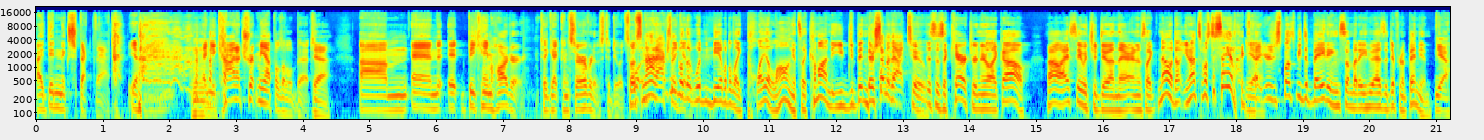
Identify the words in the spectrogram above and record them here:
I didn't expect that. Yeah. and you kind of tripped me up a little bit. Yeah. Um, and it became harder to get conservatives to do it. So it's not actually people getting- that wouldn't be able to like play along. It's like, come on, you've been. There's some of that too. This is a character, and you're like, oh, oh, I see what you're doing there, and it's like, no, don't. You're not supposed to say it like Yeah. that. You're supposed to be debating somebody who has a different opinion. Yeah.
